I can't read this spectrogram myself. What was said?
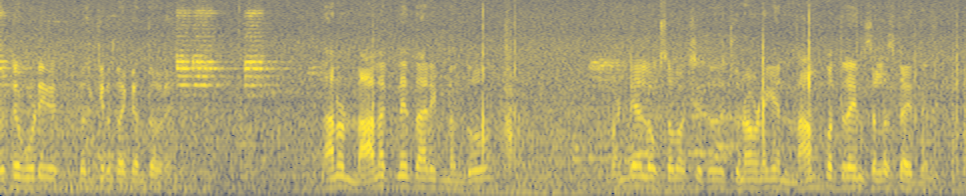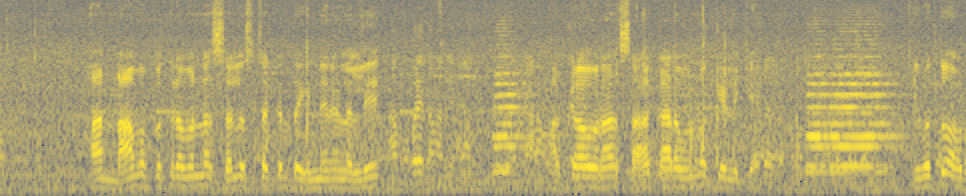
ಜೊತೆಗೂಡಿ ಬದುಕಿರ್ತಕ್ಕಂಥವ್ರೆ. ನಾನು ನಾಲ್ಕನೇ ತಾರೀಕಿನಂದು ಮಂಡ್ಯ ಲೋಕಸಭಾ ಕ್ಷೇತ್ರದ ಚುನಾವಣೆಗೆ ನಾಮಪತ್ರ ಏನು ಸಲ್ಲಿಸ್ತಾ ಇದ್ದೇನೆ. ಆ ನಾಮಪತ್ರವನ್ನು ಸಲ್ಲಿಸ್ತಕ್ಕಂಥ ಹಿನ್ನೆಲೆಯಲ್ಲಿ ಅಕ್ಕ ಅವರ ಸಹಕಾರವನ್ನು ಕೇಳಲಿಕ್ಕೆ ಇವತ್ತು ಅವ್ರ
